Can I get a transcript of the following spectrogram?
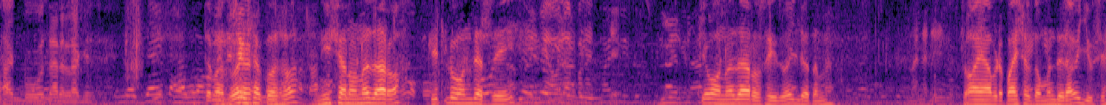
થાક બહુ વધારે લાગે છે. તમે જોઈ શકો છો નિશાનો નજારો કેટલું અંદર છે એ કેવો નજારો છે એ જોઈ લો તમે. તો અહીંયા આપણે પાછળ તો મંદિર આવી ગયું છે.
